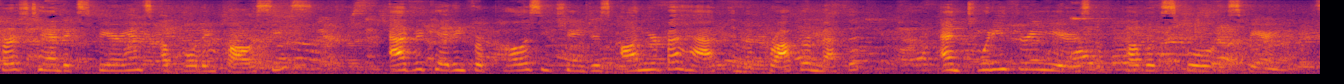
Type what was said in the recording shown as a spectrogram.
firsthand experience upholding policies, advocating for policy changes on your behalf in the proper method, and 23 years of public school experience.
